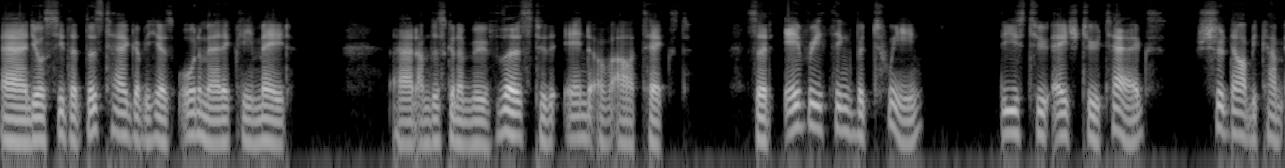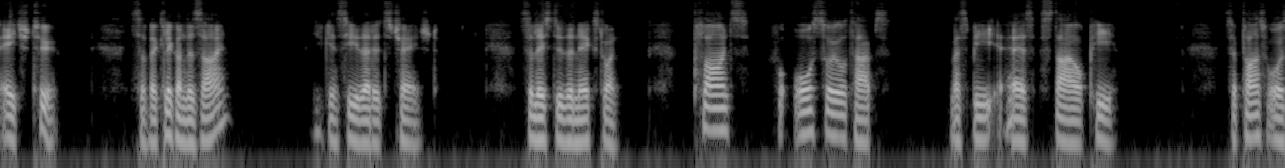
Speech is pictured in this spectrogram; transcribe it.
And you'll see that this tag over here is automatically made. And I'm just going to move this to the end of our text. So that everything between these two H2 tags should now become H2. So if I click on design, you can see that it's changed. So let's do the next one. Plants for all soil types must be as style P. So plants for all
